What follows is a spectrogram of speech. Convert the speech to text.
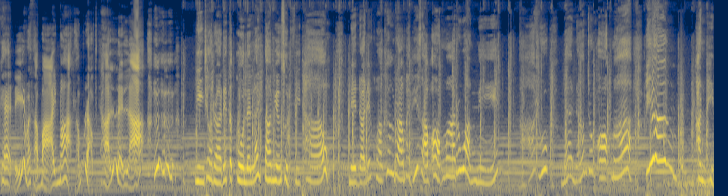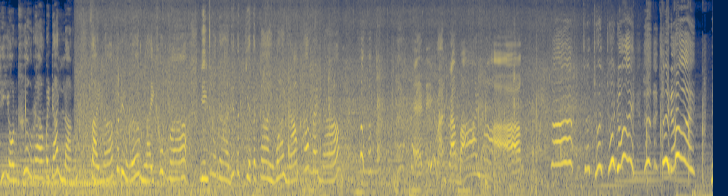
แค่นี้มาสบายมากสำหรับฉันเลยละหญิงชาราได้ตะโกนและไล่ตามอย่างสุดฝีเท้า เนนน้อยได้คว้าเครื่องรางแผ่นที่สามออกมาระหว่างหนี ธุแม่น้ำจงออกมา เพียง ทันทีที่โยนเครื่องรางไปด้านหลัง สายน้ำก็ได้เริ่มไหลเข้ามาหญิงชาราได้ตะเกียกตะกายว่ายน้ำข้ามแม่น้ำแค่นี้มันสบายมากช่วยช่วยช่วยด้วย ช่วยด้วย เน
